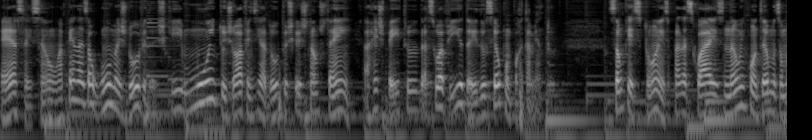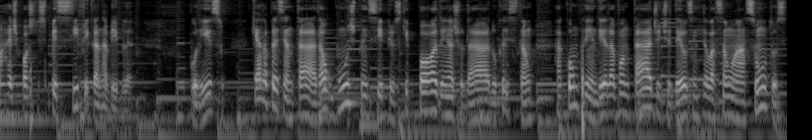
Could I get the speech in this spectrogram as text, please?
essas são apenas algumas dúvidas que muitos jovens e adultos cristãos têm a respeito da sua vida e do seu comportamento. São questões para as quais não encontramos uma resposta específica na Bíblia. Por isso, quero apresentar alguns princípios que podem ajudar o cristão a compreender a vontade de Deus em relação a assuntos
